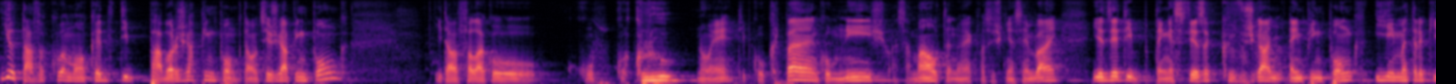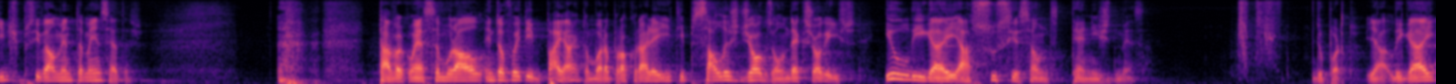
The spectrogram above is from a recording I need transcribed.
E eu estava com a moca de tipo, pá, bora jogar ping-pong. Estava a jogar ping-pong e estava a falar com, com, com, a crew, não é? Tipo, com o Crepan, com o Muniz, com essa malta, não é? Que vocês conhecem bem. E a dizer, tipo, tenho a certeza que vos ganho em ping-pong e em matraquilhos, possivelmente também em setas. Estava com essa moral, então foi tipo, pá, já, então bora procurar aí, tipo, salas de jogos, ou onde é que se joga isso. Eu liguei à Associação de Ténis de Mesa do Porto. Yeah, liguei,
